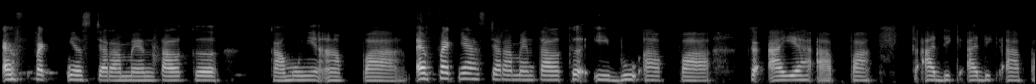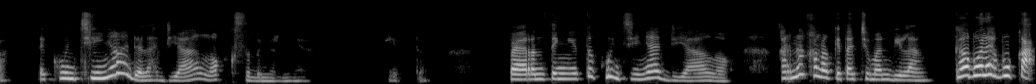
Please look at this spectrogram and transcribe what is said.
efeknya secara mental ke kamunya apa, efeknya secara mental ke ibu apa, ke ayah apa, ke adik-adik apa. Eh, kuncinya adalah dialog sebenarnya. Gitu. Parenting itu kuncinya dialog. Karena kalau kita cuma bilang, gak boleh buka,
